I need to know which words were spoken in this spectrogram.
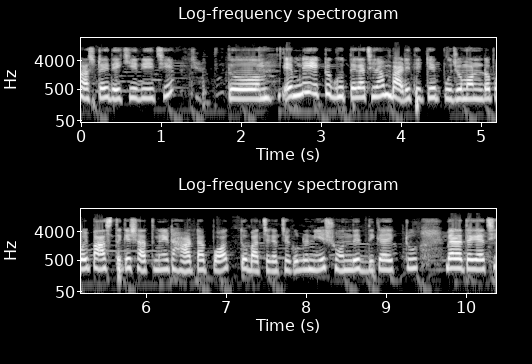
ফার্স্টেই দেখিয়ে দিয়েছি। তো এমনি একটু ঘুরতে গেছিলাম, বাড়ি থেকে পুজো মণ্ডপ, ওই পাঁচ থেকে সাত মিনিট হাঁটা পথ। তো বাচ্চা কাচ্চাগুলো নিয়ে সন্ধ্যের দিকে একটু বেড়াতে গেছি,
